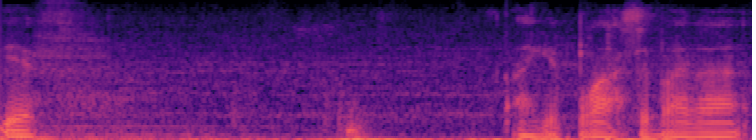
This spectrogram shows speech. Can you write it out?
me. If I get blasted by that.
